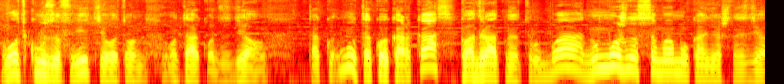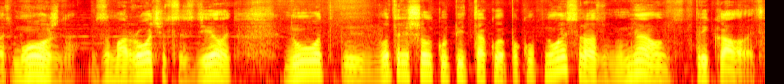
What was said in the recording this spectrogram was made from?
Вот кузов, видите, вот он вот так вот сделан такой, ну, такой каркас, квадратная труба. Ну, можно самому, конечно, сделать. Можно заморочиться, сделать. Ну, вот, э, вот решил купить такой покупной сразу. Но меня он прикалывает.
